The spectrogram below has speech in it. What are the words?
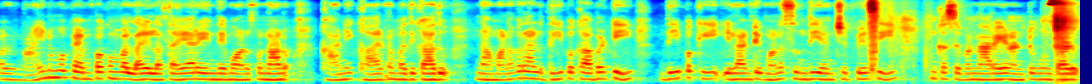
వాళ్ళ నాయనమ్మ పెంపకం వల్ల ఇలా తయారైందేమో అనుకున్నాను. కానీ కారణం అది కాదు నా మనవరాలు దీప కాబట్టి దీపకి ఇలాంటి మనసు ఉంది అని చెప్పేసి ఇంకా శివనారాయణ అంటూ ఉంటాడు.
